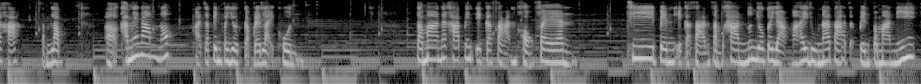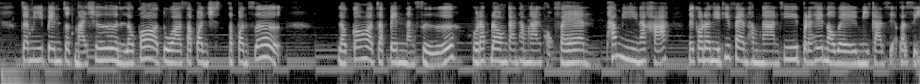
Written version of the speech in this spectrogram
นะคะสำหรับคำแนะนำเนาะอาจจะเป็นประโยชน์กับหลาย ๆ คน ต่อมานะคะเป็นเอกสารของแฟน ที่เป็นเอกสารสำคัญนุ่นยกตัวอย่างมาให้ดูหน้าตาจะเป็นประมาณนี้ จะมีเป็นจดหมายเชิญ แล้วก็ตัวสปอนสปอนเซอร์ แล้วก็จะเป็นหนังสือรับรองการทำงานของแฟน ถ้ามีนะคะ ในกรณีที่แฟนทำงานที่ประเทศนอร์เวย์มีการเสียภาษี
